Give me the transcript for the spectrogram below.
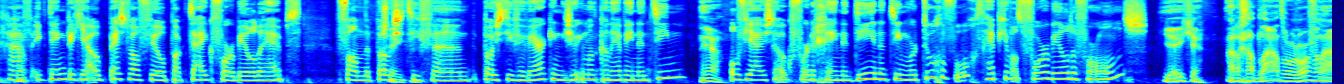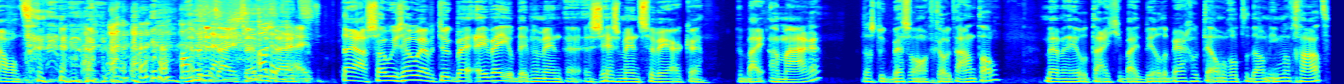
gaaf. Ik denk dat je ook best wel veel praktijkvoorbeelden hebt van de positieve, de positieve werking die zo iemand kan hebben in een team. Ja, Of juist ook voor degene die in het team wordt toegevoegd. Heb je wat voorbeelden voor ons? jeetje. Nou, dat gaat later worden hoor vanavond. We hebben de tijd, we hebben de tijd. Nou ja, sowieso hebben we natuurlijk bij EW op dit moment eh, zes mensen werken bij Amare. Dat is natuurlijk best wel een groot aantal. We hebben een heel tijdje bij het Bilderberg Hotel in Rotterdam iemand gehad.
